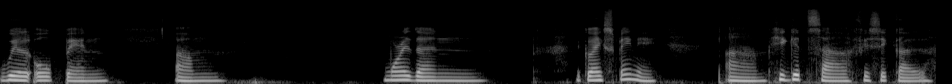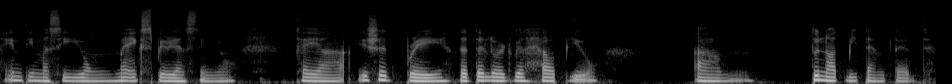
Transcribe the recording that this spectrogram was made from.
will open um more than hindi ko explain eh um, higit sa physical intimacy yung may experience ninyo. Kaya, you should pray that the Lord will help you um, to not be tempted.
